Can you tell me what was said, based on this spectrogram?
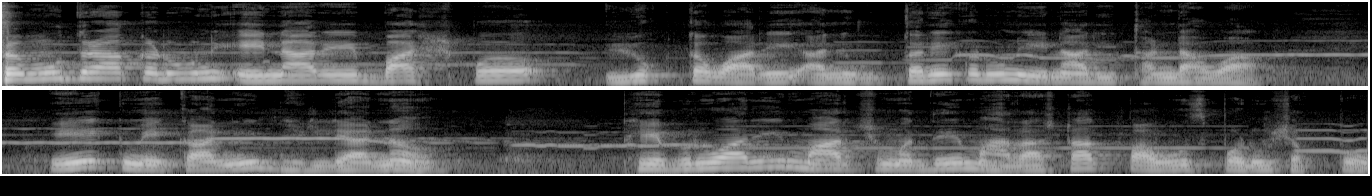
समुद्राकडून येणारे बाष्पयुक्त वारे आणि उत्तरेकडून येणारी थंड हवा एकमेकांनी भिडल्यानं फेब्रुवारी मार्चमध्ये महाराष्ट्रात पाऊस पडू शकतो.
